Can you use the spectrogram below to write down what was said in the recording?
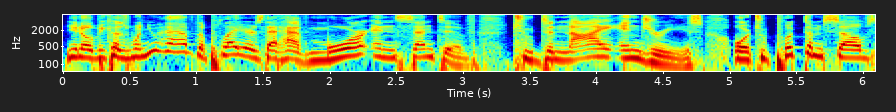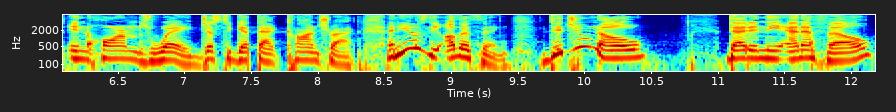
You know, because when you have the players that have more incentive to deny injuries or to put themselves in harm's way just to get that contract. And here's the other thing. Did you know that in the NFL,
